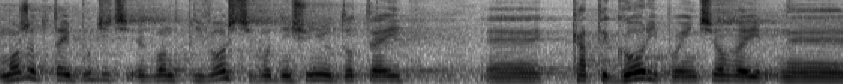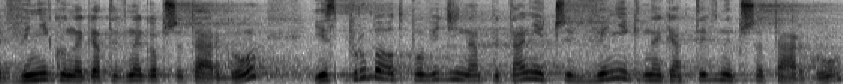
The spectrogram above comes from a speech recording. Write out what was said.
może tutaj budzić wątpliwości w odniesieniu do tej e, kategorii pojęciowej e, wyniku negatywnego przetargu, jest próba odpowiedzi na pytanie, czy wynik negatywny przetargu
